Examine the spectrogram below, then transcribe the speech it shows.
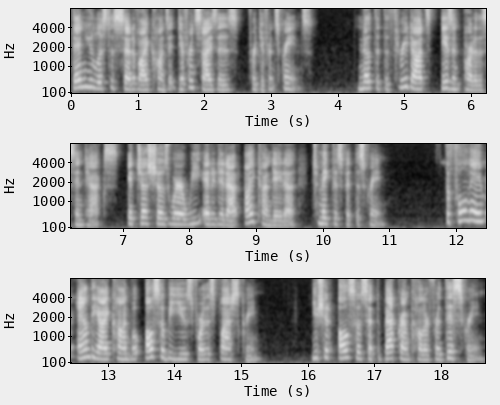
Then you list a set of icons at different sizes for different screens. Note that the three dots isn't part of the syntax. It just shows where we edited out icon data to make this fit the screen. The full name and the icon will also be used for the splash screen. You should also set the background color for this screen.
